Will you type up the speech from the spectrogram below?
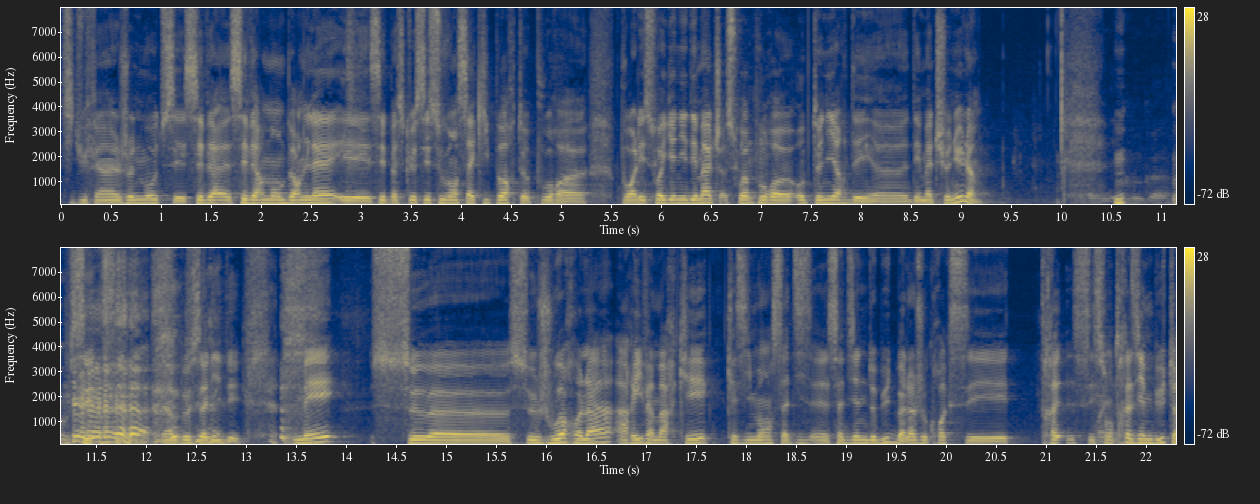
si tu fais un jeu de mots, c'est sévère- sévèrement Burnley, et c'est parce que c'est souvent ça qui porte pour euh, pour aller soit gagner des matchs, soit pour euh, obtenir des, des matchs nuls. C'est un peu ça l'idée. Mais ce, euh, ce joueur-là arrive à marquer quasiment sa, diz- euh, sa dizaine de buts. Bah là, je crois que c'est c'est son Ouais. 13e but.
